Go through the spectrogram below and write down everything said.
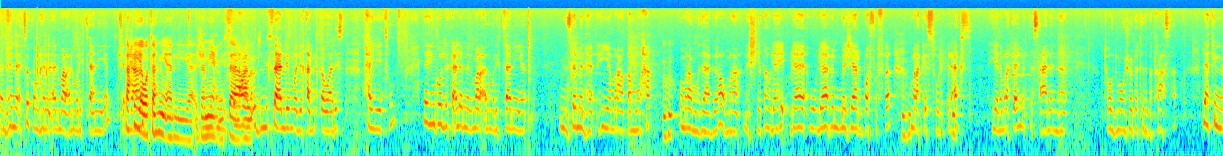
مهنئتك ومهنئ المرأة الموريتانية تحية. وتهنئة لجميع نساء العالم. والنساء اللي مولي خلف الكواليس حييتهم. ليه نقول لك على أن المرأة الموريتانية من زمنها هي امرأة طموحة مهم. وامرأة مثابرة وامرأة نشيطة ولا هي ولا ولا في مجال بوصفها امرأة كسولة بالعكس هي المرأة دائما تسعى لأنها تعود موجودة تثبت رأسها. لكن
